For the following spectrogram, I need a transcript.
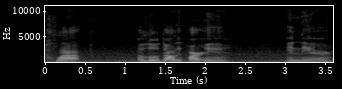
plop a little Dolly Parton in there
